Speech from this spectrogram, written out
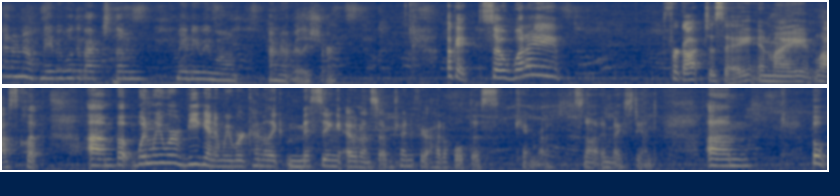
I don't know, maybe we'll get back to them, maybe we won't. I'm not really sure. Okay, so what I forgot to say in my last clip, um, but when we were vegan and we were kind of like missing out on stuff, I'm trying to figure out how to hold this camera. It's not in my stand. Um, but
